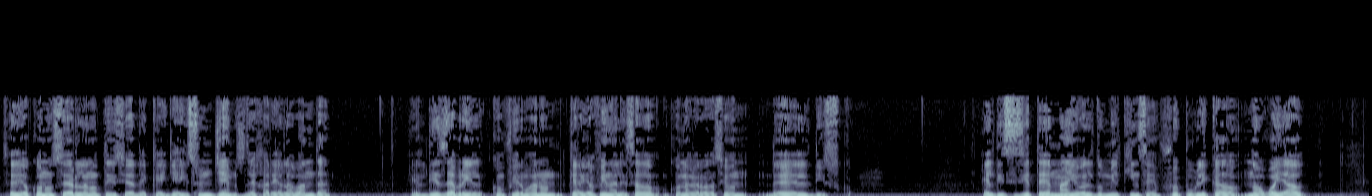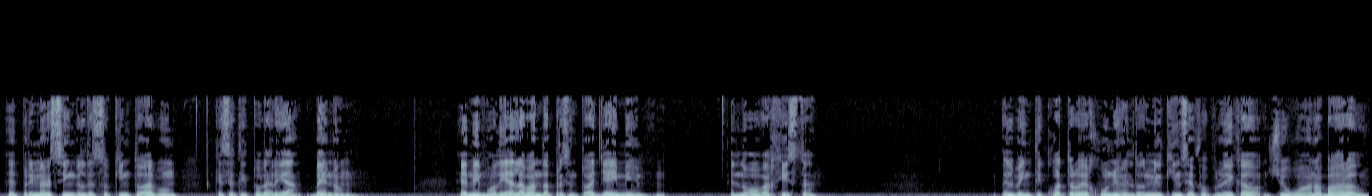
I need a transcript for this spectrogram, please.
Se dio a conocer la noticia de que Jason James dejaría la banda. El 10 de abril confirmaron que había finalizado con la grabación del disco. El 17 de mayo del 2015 fue publicado No Way Out, el primer single de su quinto álbum que se titularía Venom. El mismo día la banda presentó a Jamie, el nuevo bajista. El 24 de junio del 2015 fue publicado You Want a Battle,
